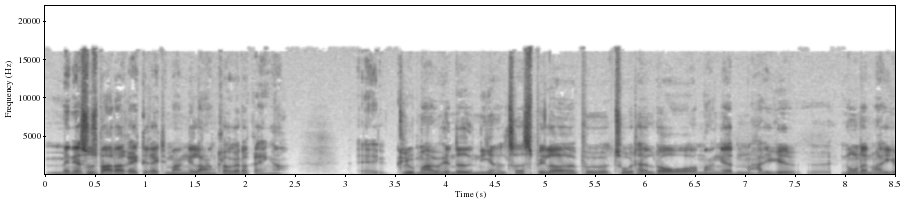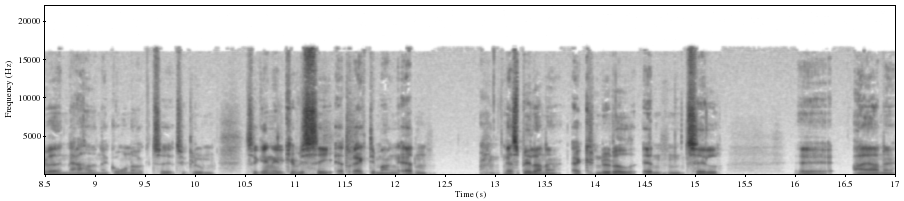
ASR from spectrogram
men jeg synes bare, der er rigtig, rigtig mange alarmklokker, der ringer. øh, klubben har jo hentet 59 spillere på to og et halvt år, og mange af dem har ikke, øh, nogle af dem har ikke været i nærheden af gode nok til, til klubben. Så gengæld kan vi se, at rigtig mange af dem, af spillerne, er knyttet enten til øh, ejerne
